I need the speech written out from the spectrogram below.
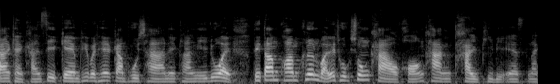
การแข่งขัน4เกมที่ประเทศกัมพูชาในครั้งนี้ด้วย ติดตามความเคลื่อนไหวได้ทุกช่วงข่าวของทางไทย PBS นะครับ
